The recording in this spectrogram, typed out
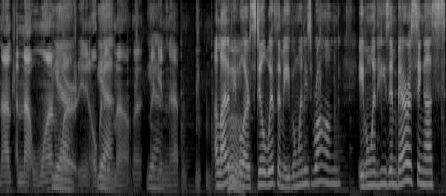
Not not one Yeah. word. He didn't open Yeah. his mouth. Like, Yeah. like it didn't happen. Mm-mm. A lot of Hmm. people are still with him, even when he's wrong, even when he's embarrassing us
